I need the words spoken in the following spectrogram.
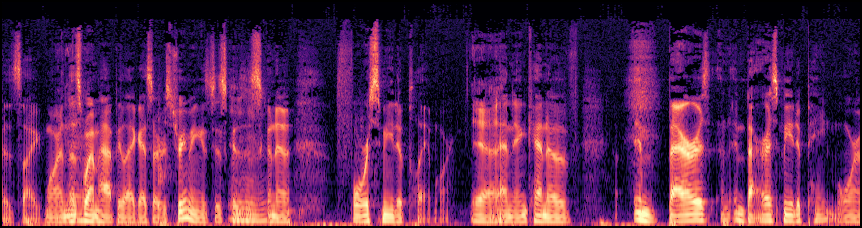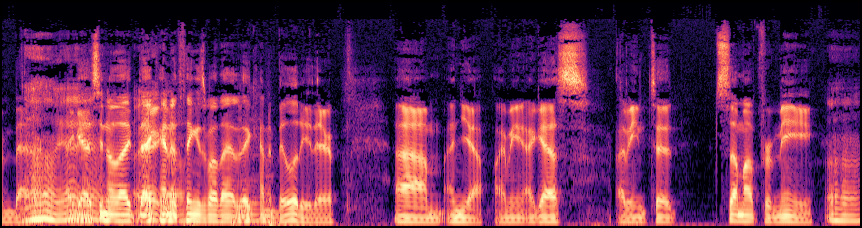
It's like more, and that's why I'm happy. Like I started streaming, is just because it's Mhm. going to force me to play more, Yeah. and and kind of embarrass embarrass me to paint more and better. Oh, yeah, I guess yeah. you know like that kind of thing is about that Mhm. accountability there. Um, and yeah, I mean, I guess I mean to sum up for me uh-huh.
